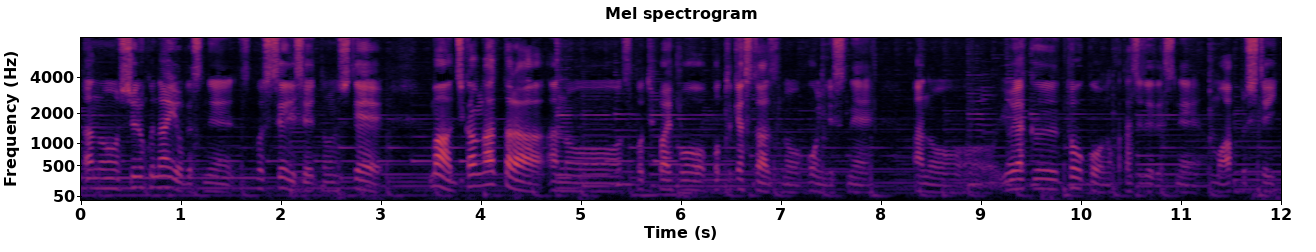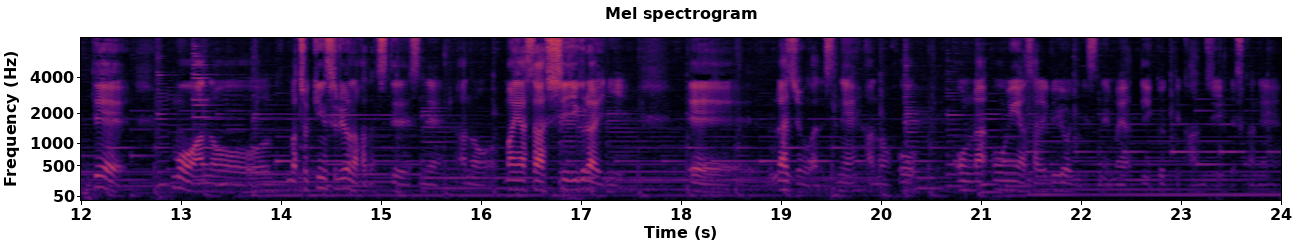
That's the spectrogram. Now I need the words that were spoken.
たあの収録内容ですね、少し整理整頓して、まあ時間があったら、あの Spotify for Podcasters の方にですね、あの予約投稿の形でですね、もうアップしていって、もうあの、まあ、貯金するような形でですね、あの毎朝7時ぐらいに、えー、ラジオがですね、あのオンラオンエアされるようにですね、まあ、やっていくって感じですかね。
